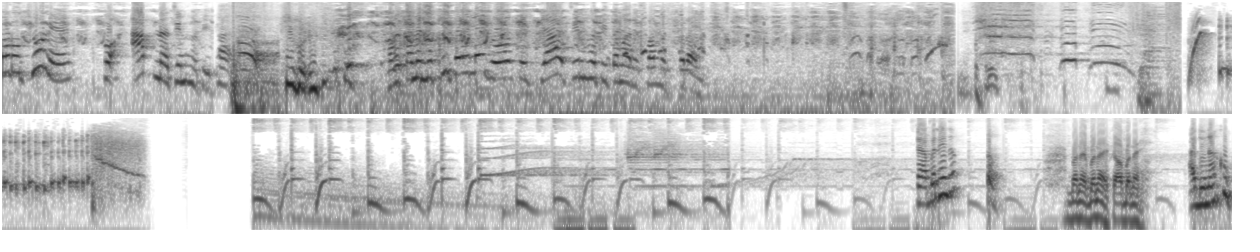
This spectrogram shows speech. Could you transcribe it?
મોડું થયું ને તો આપના ચિહ્નથી થાય. હવે તમે નક્કી કરી લેજો કે કયા ચિહ્નથી તમારે સ્વાગત કરાવવું છે. ચા બની દો. બનાય બનાય કા બનાય. આદુ નાખું?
